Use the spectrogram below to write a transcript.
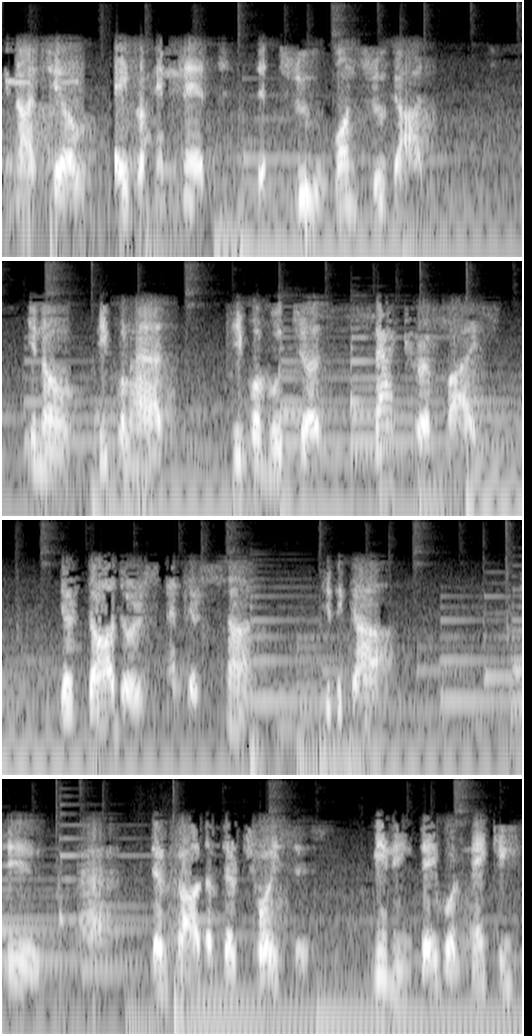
You know, until Abraham met the true, one true God. You know, people had, people would just sacrifice their daughters and their son to the God, to uh, their God of their choices, meaning they were making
